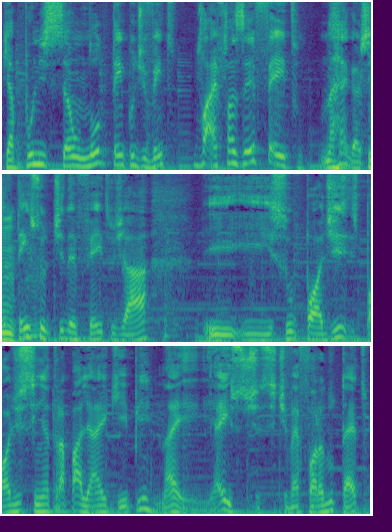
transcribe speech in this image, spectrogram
que a punição no tempo de vento vai fazer efeito, né, Garcia? Uhum. Tem surtido efeito já. E, e, isso pode, pode sim atrapalhar a equipe, né? E é isso, se estiver fora do teto,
